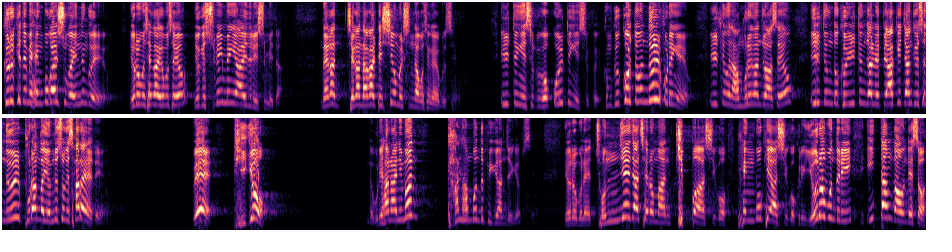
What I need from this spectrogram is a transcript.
그렇기 때문에 행복할 수가 있는 거예요. 여러분 생각해 보세요. 여기 수백 명의 아이들이 있습니다. 내가 제가 나갈 때 시험을 친다고 생각해 보세요. 1등이 있을 거고 꼴등이 있을 거예요. 그럼 그 꼴등은 늘 불행해요. 1등은 안 불행한 줄 아세요? 1등도 그 1등 자리를 빼앗기지 않기 위해서 늘 불안과 염려 속에 살아야 돼요. 왜? 비교. 우리 하나님은 단 한 번도 비교한 적이 없어요. 여러분의 존재 자체로만 기뻐하시고 행복해 하시고 그리고 여러분들이 이 땅 가운데서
